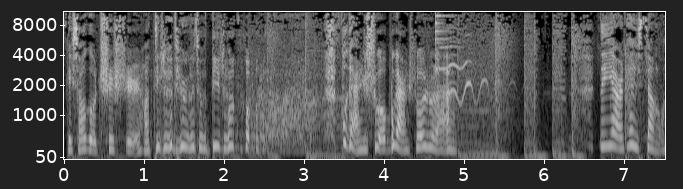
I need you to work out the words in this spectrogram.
给小狗吃食，然后滴溜滴溜就滴溜走了。不敢说，不敢说出来。那样太像了。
